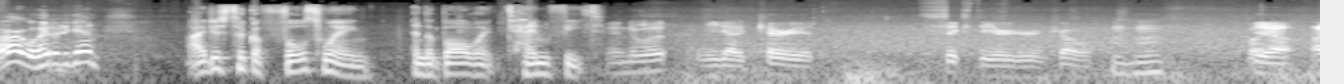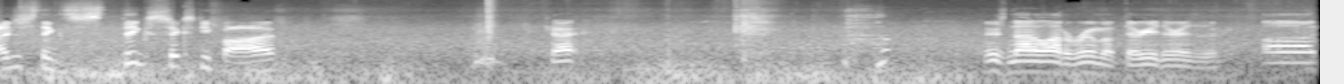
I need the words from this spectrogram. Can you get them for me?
All right, we'll hit it again. I just took a full swing and the ball went 10 feet. Into it. And you gotta carry it 60 or you're in trouble. Mm-hmm. But- yeah, I just think think 65. Okay. There's not a lot of room up there either, is there? Uh,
